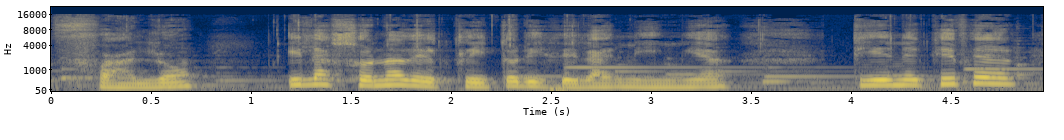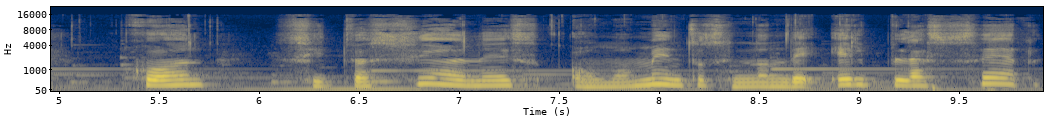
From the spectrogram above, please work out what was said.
falo y la zona del clítoris de la niña. Tiene que ver con situaciones o momentos en donde el placer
